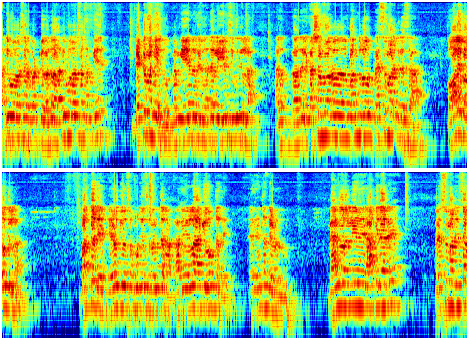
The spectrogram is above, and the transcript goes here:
ಹದಿಮೂರು ವರ್ಷ ಕೊಟ್ಟು ಅದು ಹದಿಮೂರು ವರ್ಷ ನಮಗೆ ಡೆಡ್ ಮನಿ ಅದು. ನಮ್ಗೆ ಏನು, ಅದರಲ್ಲಿ ಏನು ಸಿಗುದಿಲ್ಲ. ಅದು, ಅದರಲ್ಲಿ ಕಸ್ಟಮರ್ ಬಂದ್ರು ಪ್ರೆಸ್ ಮಾಡಿದ್ರೆ ಸಹ ಕಾಲೇ ಬರುವುದಿಲ್ಲ. ಬರ್ತದೆ, ಎರಡು ದಿವಸ, ಮೂರು ದಿವಸ ನಂತರ ಹಾಗೆ ಎಲ್ಲ ಆಗಿ ಹೋಗ್ತದೆ. ಎಂತಂತ ಹೇಳುದು? ಬ್ಯಾಂಗ್ಳೂರಲ್ಲಿ ಹಾಕಿದ್ದಾರೆ ಪ್ರೆಸ್ ಮಾಡಿದ್ರೆ ಸಹ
